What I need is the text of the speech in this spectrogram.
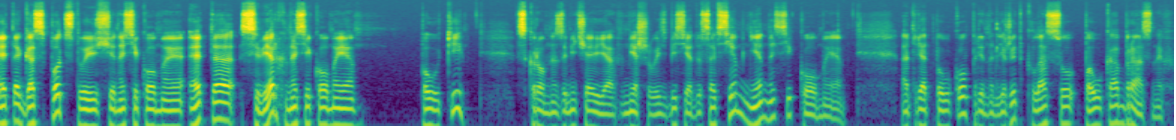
«Это господствующее насекомое, это сверхнасекомое. Пауки?» скромно замечаю я, вмешиваясь в беседу, совсем не насекомые. Отряд пауков принадлежит к классу паукообразных.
